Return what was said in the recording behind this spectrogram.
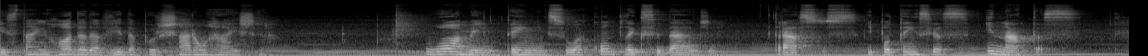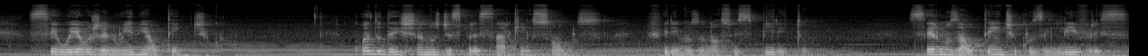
está em Roda da Vida por Sharon Reicher. O homem tem em sua complexidade traços e potências inatas, seu eu genuíno e autêntico. Quando deixamos de expressar quem somos, ferimos o nosso espírito. Sermos autênticos e livres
